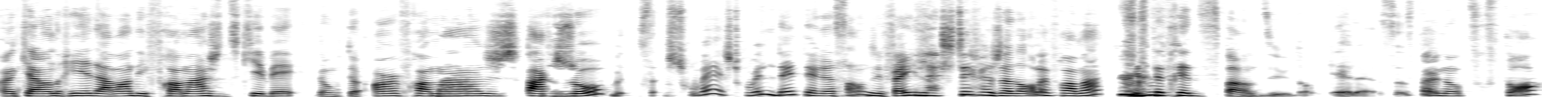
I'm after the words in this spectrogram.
un calendrier d'avant des fromages du Québec. Donc, tu as un fromage par jour. Je trouvais, je trouvais l'idée intéressante. J'ai failli l'acheter, mais j'adore le fromage. Mais c'était très dispendieux. Donc, euh, là, ça, c'est une autre histoire.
